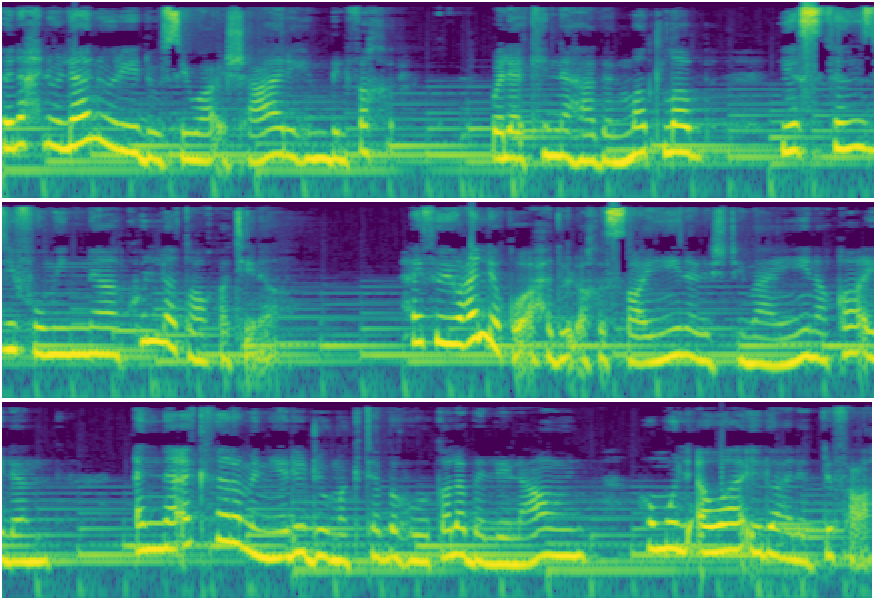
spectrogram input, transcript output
فنحن لا نريد سوى إشعارهم بالفخر، ولكن هذا المطلب يستنزف منا كل طاقتنا، حيث يعلق أحد الأخصائيين الاجتماعيين قائلاً: أن أكثر من يلج مكتبه طلبًا للعون هم الأوائل على الدفعة.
